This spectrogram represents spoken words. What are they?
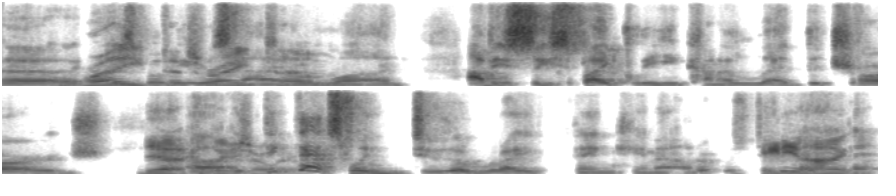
Uh, right, that's right. 91. Um, Obviously, Spike Lee kind of led the charge. Yeah, uh, I think that's when Do the Right Thing came out. It was 89. Right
